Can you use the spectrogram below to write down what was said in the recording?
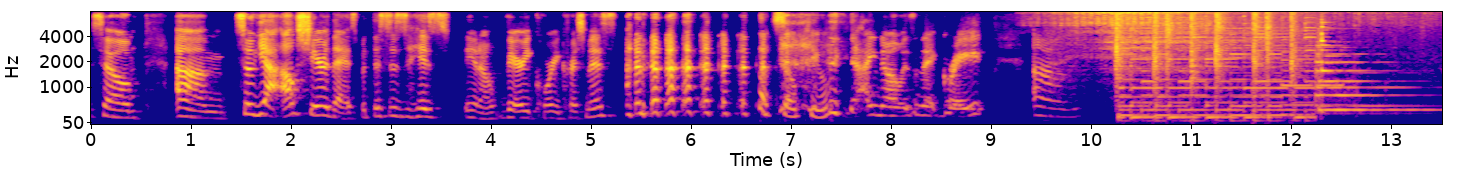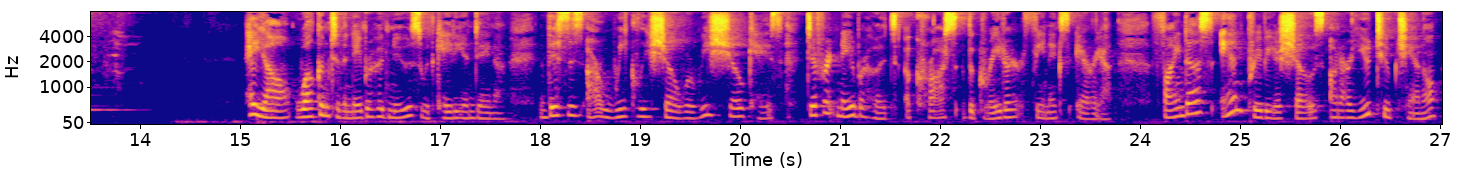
So, um, so yeah, I'll share this, but this is his, you know, very Corey Christmas. That's so cute. I know, isn't that great? Um, Hey y'all, welcome to the Neighborhood News with Katie and Dana. This is our weekly show where we showcase different neighborhoods across the greater Phoenix area. Find us and previous shows on our YouTube channel.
